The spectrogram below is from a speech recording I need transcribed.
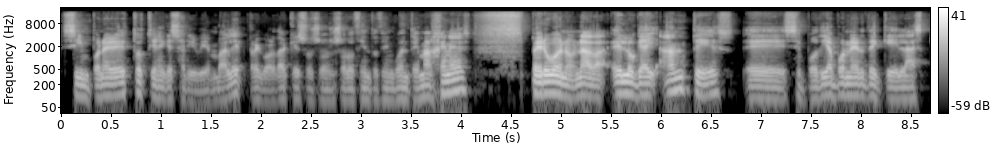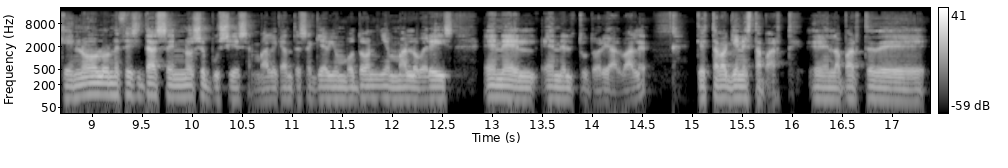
sin poner estos, tiene que salir bien, ¿vale? Recordad que esos son solo 150 imágenes. Pero bueno, nada, es lo que hay. Antes eh, se podía poner de que las que no lo necesitasen no se pusiesen, ¿vale? Que antes aquí había un botón y en más lo veréis en el, en el tutorial, ¿vale? Que estaba aquí en esta parte, en la parte de,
